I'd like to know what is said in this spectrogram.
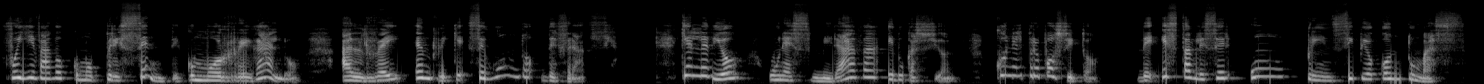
fue llevado como presente, como regalo al rey Enrique II de Francia, quien le dio una esmerada educación con el propósito de establecer un principio contumaz.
